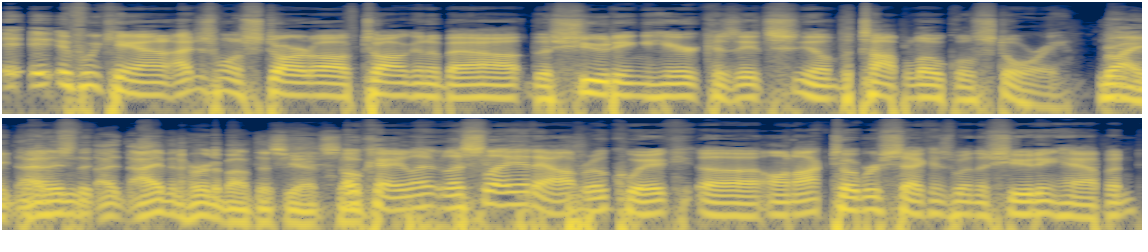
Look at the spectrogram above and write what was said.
if we can, I just want to start off talking about the shooting here because it's you know the top local story. Right. I, didn't, I, I haven't heard about this yet. So Okay, let, us lay it out real quick. Uh, on October 2nd is when the shooting happened.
